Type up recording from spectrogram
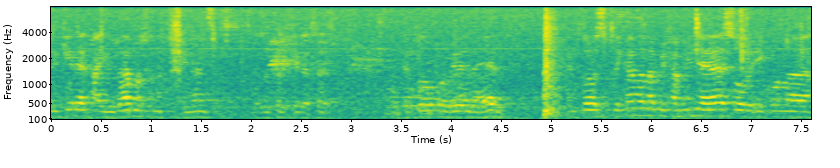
él quiere ayudarnos en nuestras finanzas, es lo que Él quiere hacer, porque todo proviene de Él. Entonces, explicándole a mi familia eso y con las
